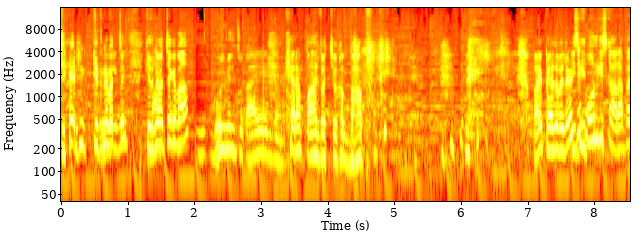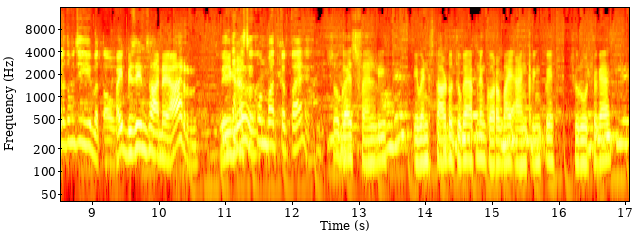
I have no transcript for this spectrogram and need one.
जैन कितने बच्चे कितने बच्चे के बाप? घुल मिल चुका है एकदम। कह रहा पाँच बच्चों का बाप। भाई पैसे बच फ़ोन किसका आ रहा? है पहले तो मुझे ये बताओ। भाई बिज़ी इंसान है यार। देख रहे हो? कौन बात करता है? So guys finally event start हो चुका है। अपने गौरव भाई एंकरिंग पे शुरू हो चुका है।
